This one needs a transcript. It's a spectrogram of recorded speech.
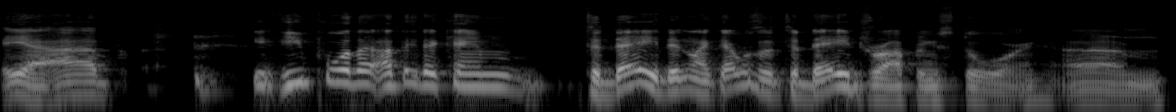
Yeah, I, if you pull that, I think that came today. Didn't like that was a today dropping story. Um,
